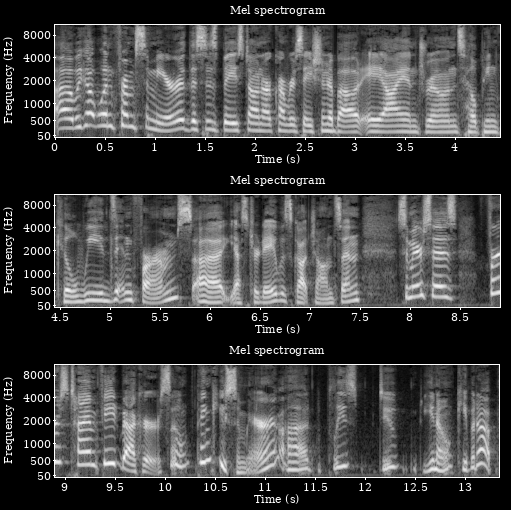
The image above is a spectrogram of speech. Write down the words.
Uh, we got one from Samir. This is based on our conversation about AI and drones helping kill weeds in farms uh, yesterday with Scott Johnson. Samir says, first time feedbacker. So thank you, Samir. Uh, please do, you know, keep it up.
